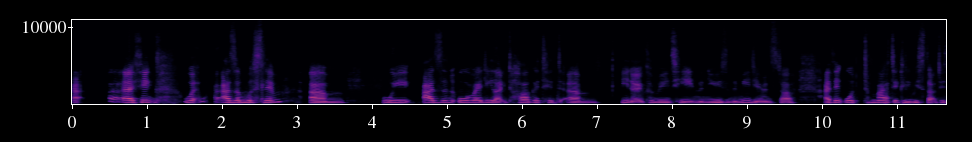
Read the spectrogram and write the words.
I, I think as a Muslim, um, we as an already like targeted um you know community in the news and the media and stuff i think automatically we start to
